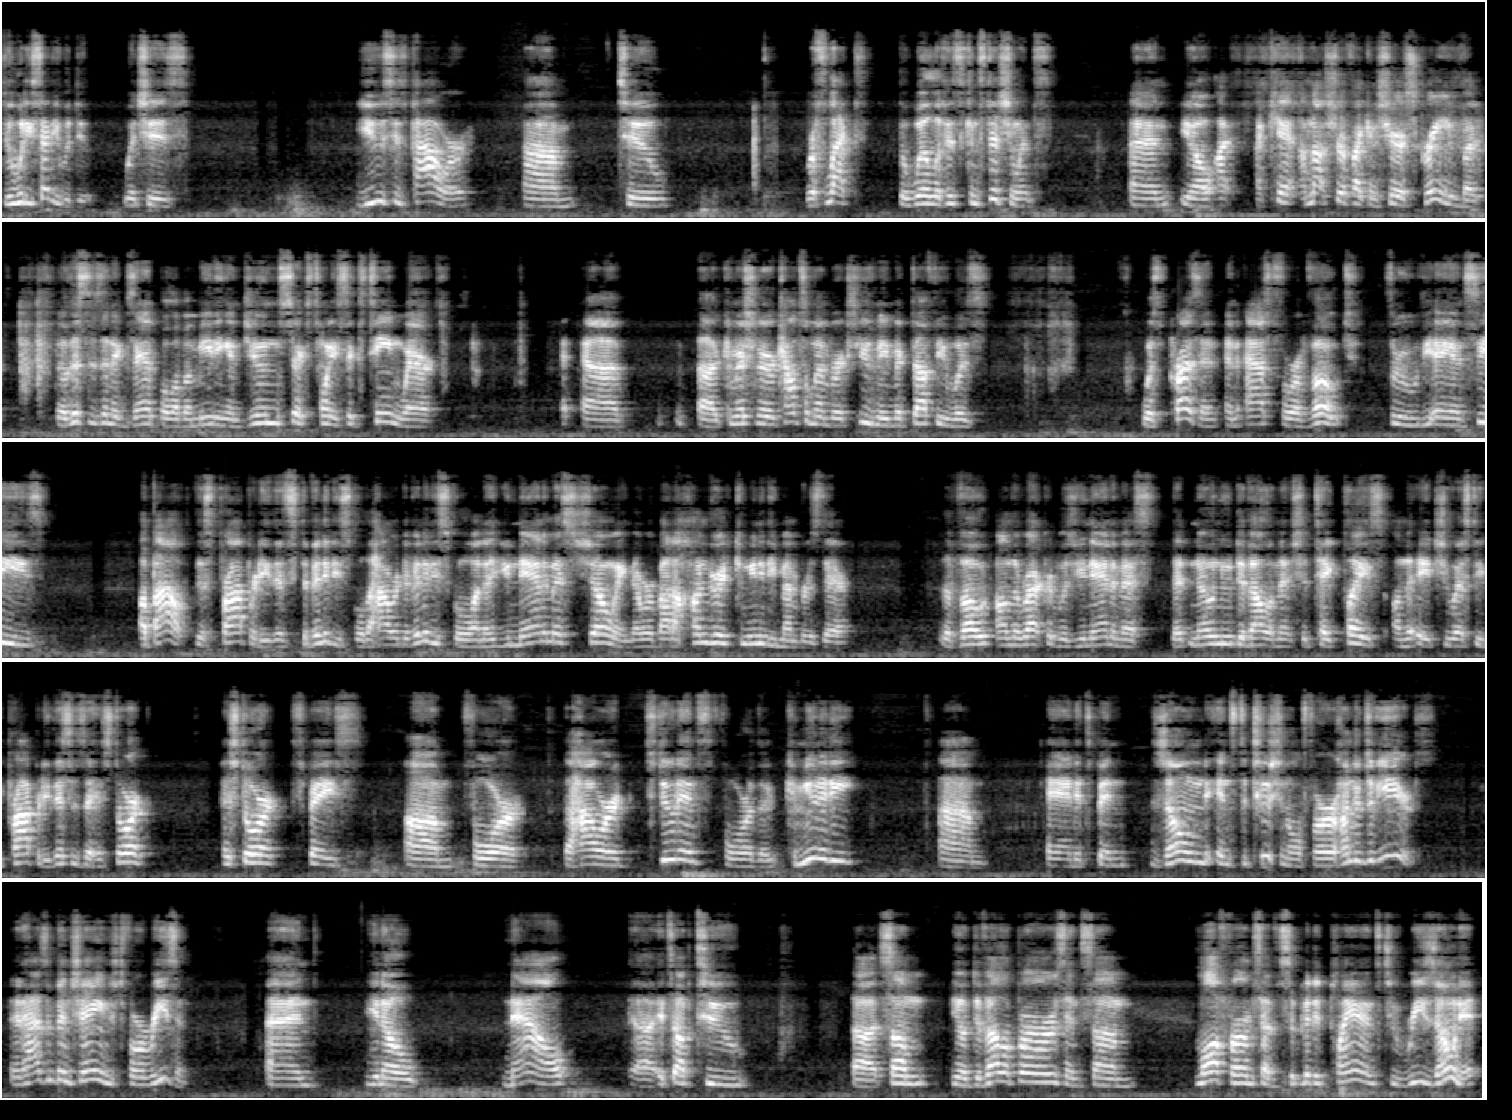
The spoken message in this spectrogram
do what he said he would do, which is use his power um, to reflect the will of his constituents. And you know, I, I can't. I'm not sure if I can share a screen, but you know, this is an example of a meeting in June 6, 2016, where uh, uh, Commissioner, Council Member, excuse me, McDuffie was was present and asked for a vote through the ANCs about this property, this divinity school, the Howard Divinity School, and a unanimous showing. There were about 100 community members there. The vote on the record was unanimous that no new development should take place on the HUSD property. This is a historic, historic space um, for the Howard students, for the community, um, and it's been zoned institutional for hundreds of years. It hasn't been changed for a reason. And, you know, now uh, it's up to uh, some, you know, developers and some law firms have submitted plans to rezone it.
